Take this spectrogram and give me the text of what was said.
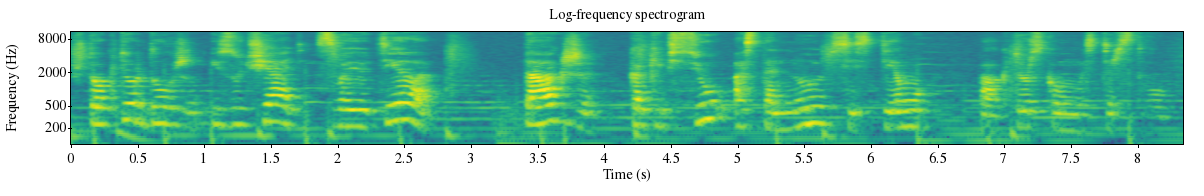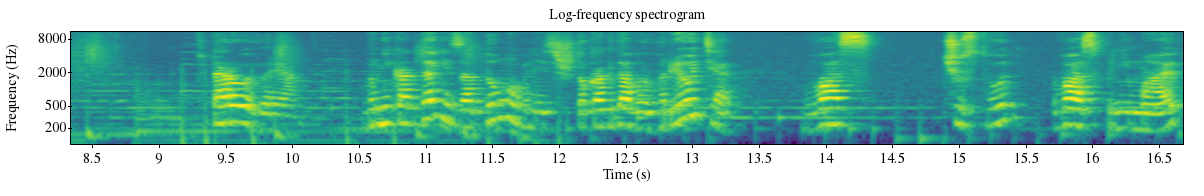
что актер должен изучать свое тело так же, как и всю остальную систему по актерскому мастерству. Второй вариант. Вы никогда не задумывались, что когда вы врете, вас чувствуют, вас понимают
